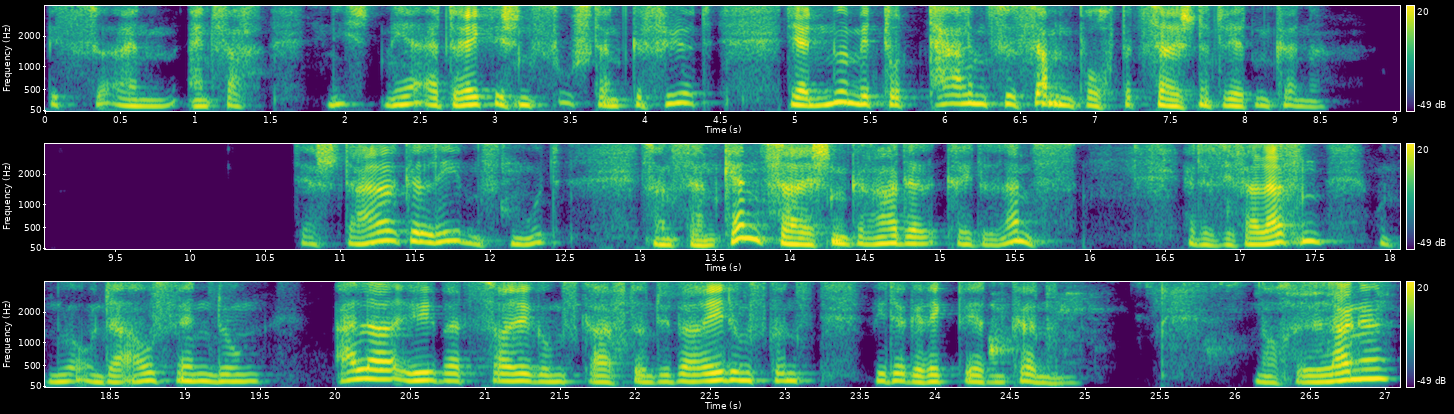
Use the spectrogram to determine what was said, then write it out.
bis zu einem einfach nicht mehr erträglichen Zustand geführt, der nur mit totalem Zusammenbruch bezeichnet werden könne. Der starke Lebensmut, sonst ein Kennzeichen gerade Gretel Lanz, hätte sie verlassen und nur unter Aufwendung aller Überzeugungskraft und Überredungskunst wieder geweckt werden können. Noch lange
